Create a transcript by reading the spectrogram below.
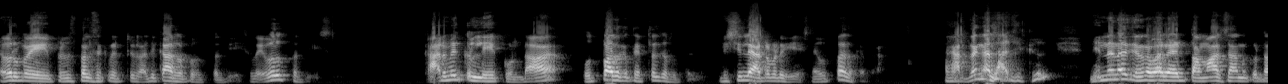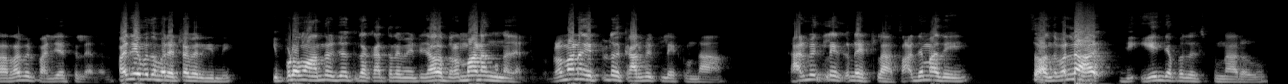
ఎవరిపై ప్రిన్సిపల్ సెక్రటరీ అధికారులపై ఉత్పత్తి చేశారు ఎవరు ఉత్పత్తి చేసిండ్రు? కార్మికులు లేకుండా ఉత్పాదకత ఎట్లా జరుగుతుంది? మిషన్లే ఆటోమేటిక్ చేసినాయి ఉత్పాదకత. నాకు అర్థం కాదు లాజిక్. నిన్ననే చంద్రబాబు నాయుడు తమాషా అనుకుంటారా? మీరు పనిచేస్తలేరు పని చేయకపోతే మరి ఎట్లా పెరిగింది? ఇప్పుడు మా ఆంధ్రజ్యోతిలో కత్తడం ఏంటి? చాలా బ్రహ్మాండంగా ఉన్నది ప్రమాణం ఎట్లుంటుంది? కార్మికులు లేకుండా. కార్మికులు లేకుండా ఎట్లా? సాధ్యమది సో అందువల్ల ఏం చెప్పదలుచుకున్నారు?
